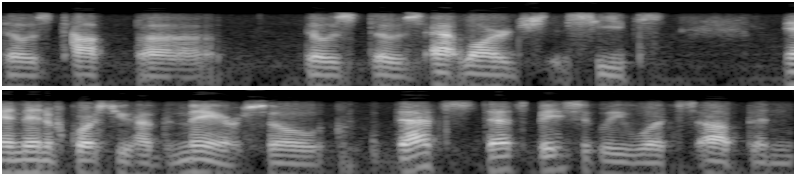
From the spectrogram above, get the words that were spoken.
those top uh, those those at large seats, and then of course you have the mayor. So that's that's basically what's up, and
